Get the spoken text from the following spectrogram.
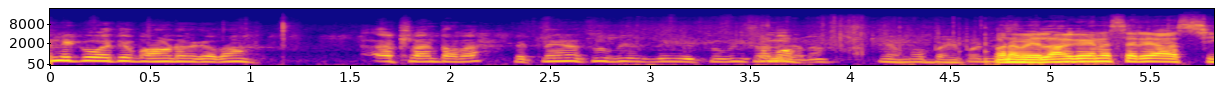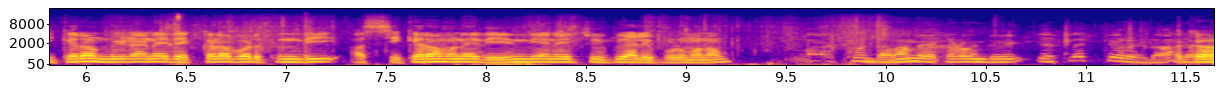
ఎన్నికి పోతే బాగుంటుంది కదా? అట్లా అంటారా? ఎట్లయినా చూపి చూపించాలి మనం ఎలాగైనా సరే ఆ శిఖరం నీడ అనేది ఎక్కడ పడుతుంది? ఆ శిఖరం అనేది ఏంది అనేది చూపించాలి ఇప్పుడు మనం. ధనం ఎక్కడ ఉంది? ఎట్లా ఎక్కారు అక్కడ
